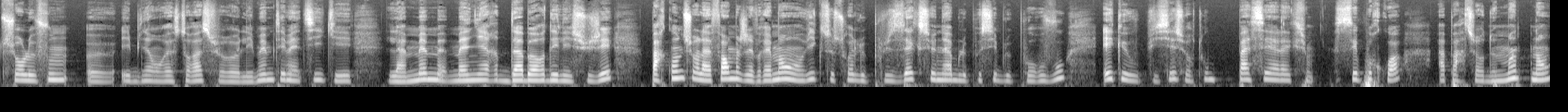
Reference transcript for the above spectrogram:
sur le fond, euh, eh bien on restera sur les mêmes thématiques et la même manière d'aborder les sujets. Par contre, sur la forme, j'ai vraiment envie que ce soit le plus actionnable possible pour vous et que vous puissiez surtout passer à l'action. C'est pourquoi, à partir de maintenant,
